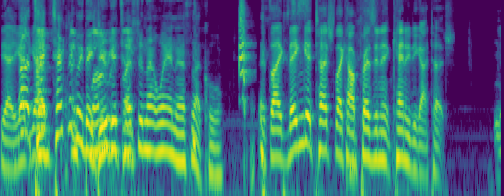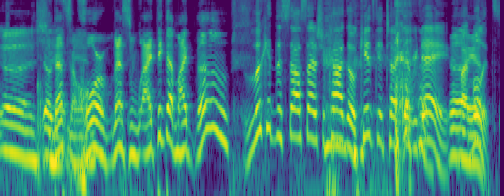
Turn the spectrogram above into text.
yeah, you Uh, got. You te- technically, they do get with, like- touched in that way, and that's not cool. it's like they can get touched like how President Kennedy got touched. uh, Yo, shit, that's a horrible. That's. I think that might. Oh, Look at the south side of Chicago. Kids get touched every day Oh, by yeah. bullets.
